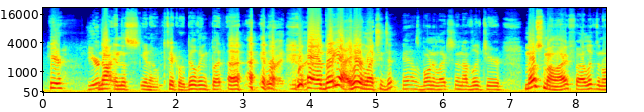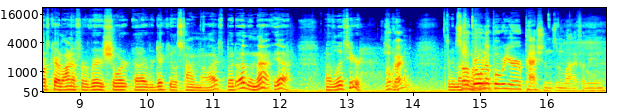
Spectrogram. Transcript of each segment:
Here. Here? Not in this, you know, particular building, but uh. Right, right. Uh, but yeah, here in Lexington. Yeah, I was born in Lexington. I've lived here most of my life. I lived in North Carolina for a very short, uh, ridiculous time in my life. But other than that, yeah, I've lived here. Okay. Pretty much So, growing up, what were your passions in life? I mean,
